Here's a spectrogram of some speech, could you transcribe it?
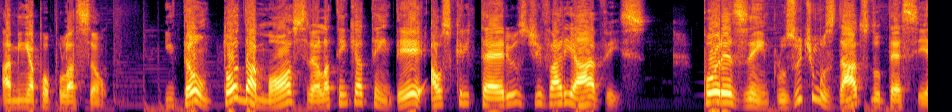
a minha população. Então, toda amostra ela tem que atender aos critérios de variáveis. Por exemplo, os últimos dados do TSE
